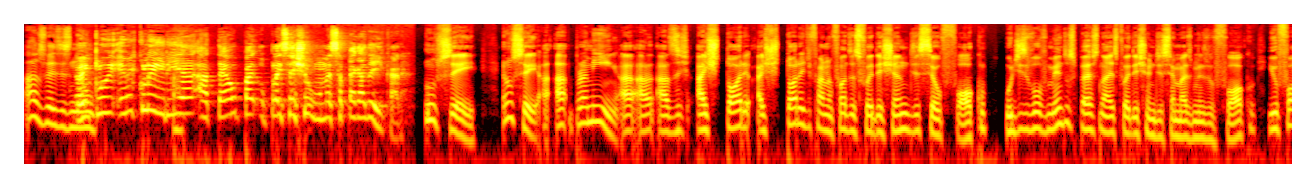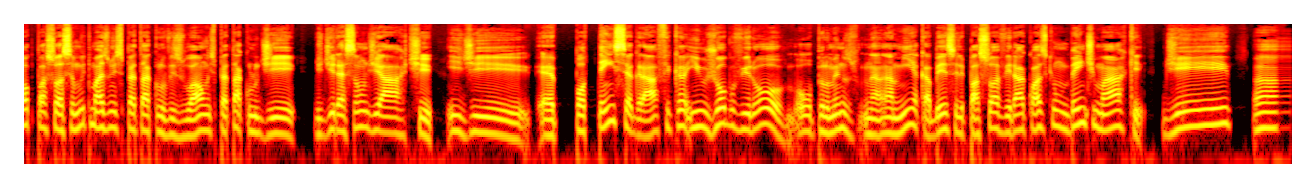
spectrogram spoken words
Às vezes não. Eu, inclu eu incluiria até o, o, PlayStation 1 nessa pegada aí, cara. Não sei. Eu não sei. A, a, pra mim, a, a, a, história, a história de Final Fantasy foi deixando de ser o foco. O desenvolvimento dos personagens foi deixando de ser mais ou menos o foco. E o foco passou a ser muito mais um espetáculo visual, um espetáculo de, de direção de arte e de é, potência gráfica. E o jogo virou, ou pelo menos na, na minha cabeça, ele passou a virar quase que um benchmark de uh,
